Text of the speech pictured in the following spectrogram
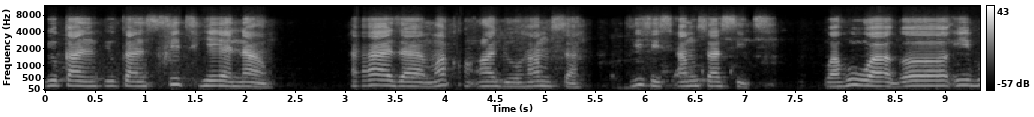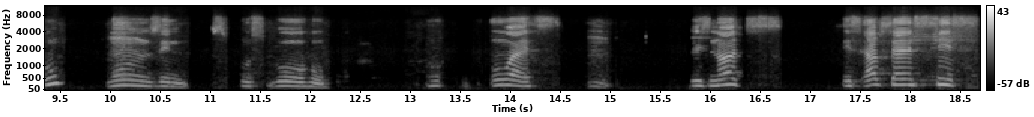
you can you can sit here now. As a Makadu Hamsa. This is Hamsa seat. Wahua go ibu munzin usbuhu. Who is hmm, is not is absent since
